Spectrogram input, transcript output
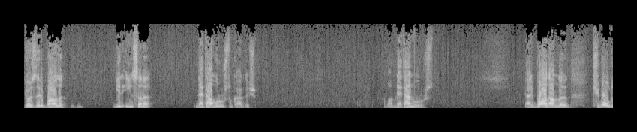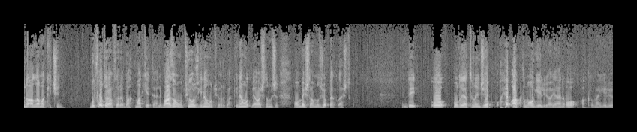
gözleri bağlı. Bir insana neden vurursun kardeşim? Tamam neden vurursun? Yani bu adamların kim olduğunu anlamak için Bu fotoğraflara bakmak yeterli. Bazen unutuyoruz, yine unutuyoruz. Bak yine unutmaya başladığımız için 15 Temmuz'a çok yaklaştık. Şimdi o olay hatırlayınca hep, hep aklıma o geliyor. Yani o aklıma geliyor.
